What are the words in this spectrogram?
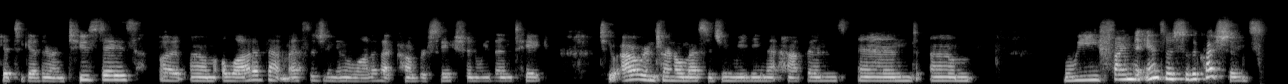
get together on Tuesdays, but um, a lot of that messaging and a lot of that conversation we then take to our internal messaging meeting that happens and um, we find the answers to the questions.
